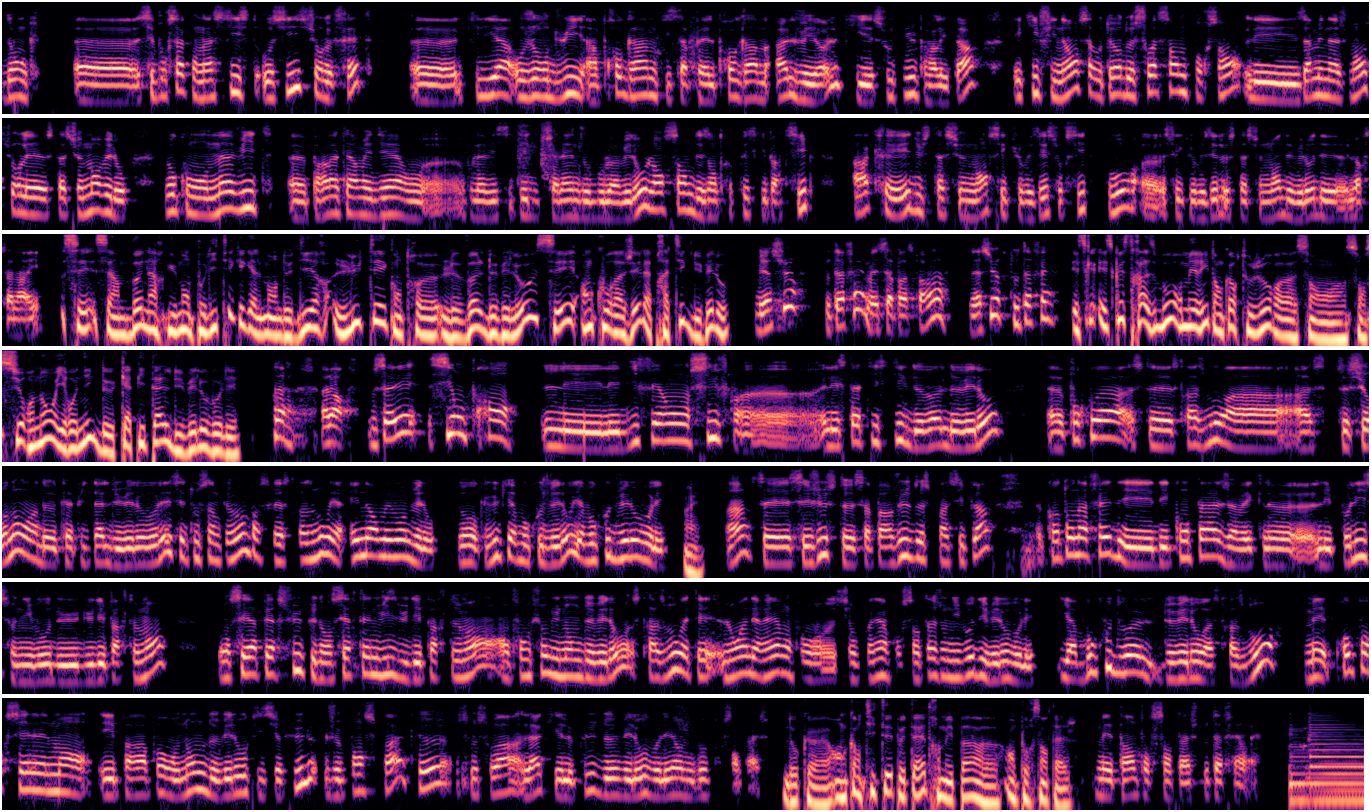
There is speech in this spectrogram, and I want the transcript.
Donc euh, c'est pour ça qu'on insiste aussi sur le fait euh, qu'il y a aujourd'hui un programme qui s'appelle Programme Alvéole, qui est soutenu par l'État et qui finance à hauteur de 60% les aménagements sur les stationnements vélo. Donc on invite euh, par l'intermédiaire, euh, vous l'avez cité, du challenge au boulot à vélo, l'ensemble des entreprises qui participent à créer du stationnement sécurisé sur site pour euh, sécuriser le stationnement des vélos de leurs salariés. C'est un bon argument politique également de dire lutter contre le vol de vélo, c'est encourager la pratique du vélo. Bien sûr, tout à fait, mais ça passe par là. Bien sûr, tout à fait. Est-ce que, est que, Strasbourg mérite encore toujours son, son surnom ironique de capitale du vélo volé? Alors, vous savez, si on prend les, les différents chiffres, euh, les statistiques de vol de vélo, euh, pourquoi Strasbourg a, a ce surnom hein, de capitale du vélo volé? C'est tout simplement parce qu'à Strasbourg, il y a énormément de vélos. Donc, vu qu'il y a beaucoup de vélos, il y a beaucoup de vélos volés. Ouais. Hein, c'est juste, ça part juste de ce principe-là. Quand on a fait des, des comptages avec le, les polices au niveau du, du département, on s'est aperçu que dans certaines villes du département, en fonction du nombre de vélos, Strasbourg était loin derrière si on prenait un pourcentage au niveau des vélos volés. Il y a beaucoup de vols de vélos à Strasbourg, mais proportionnellement et par rapport au nombre de vélos qui circulent, je pense pas que ce soit là qui est le plus de vélos volés en niveau de pourcentage. Donc euh, en quantité peut-être, mais pas euh, en pourcentage. Mais pas en pourcentage, tout à fait, ouais.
